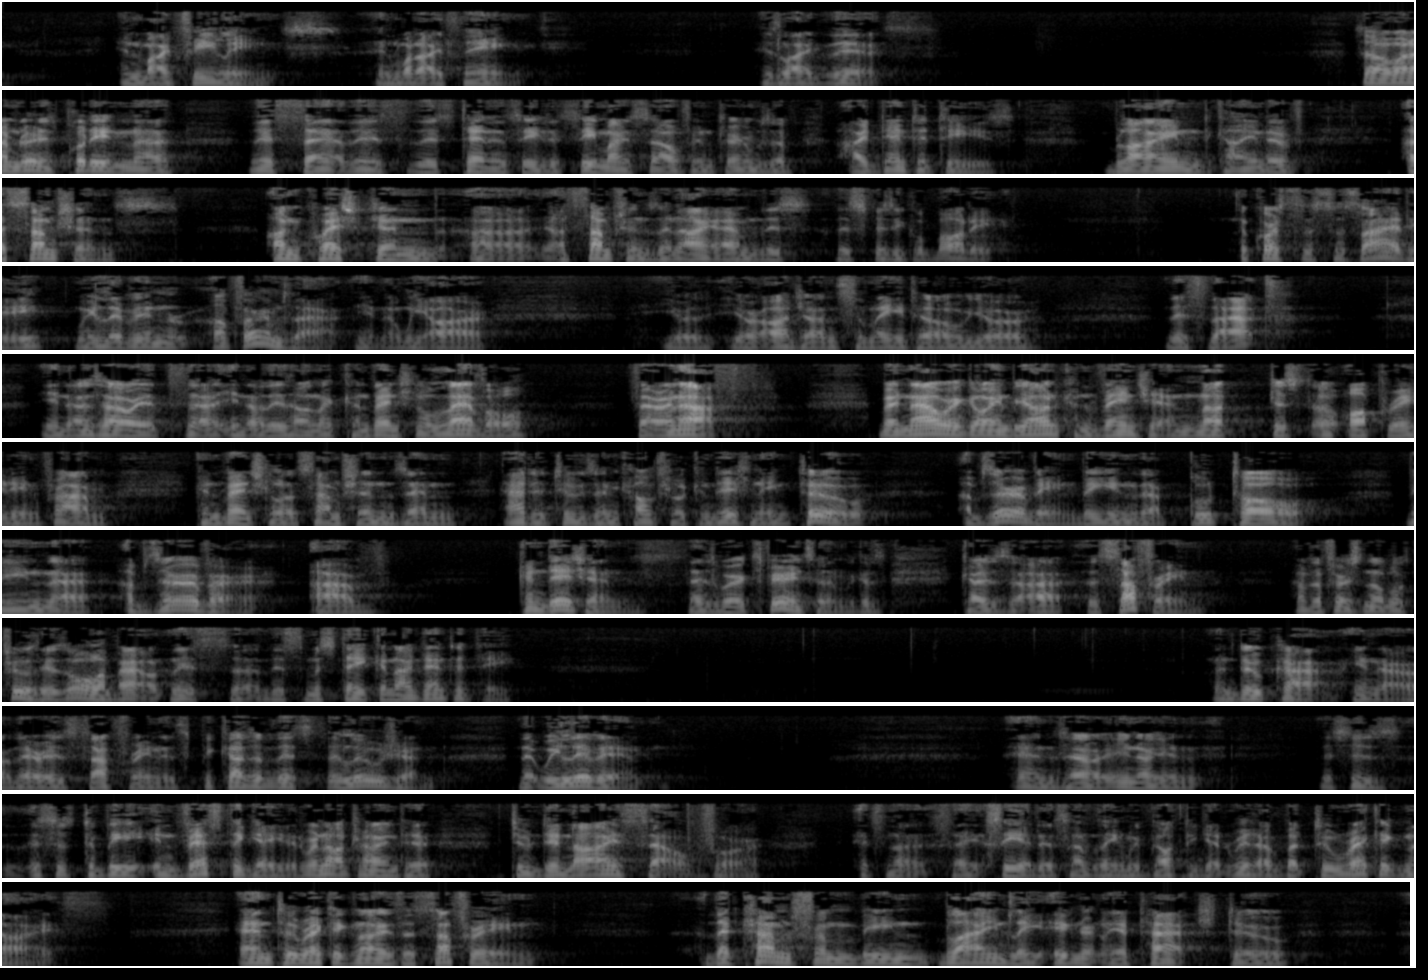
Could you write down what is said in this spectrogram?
and my feelings and what I think is like this. So what I'm doing is putting uh, this uh, this this tendency to see myself in terms of identities, blind kind of assumptions, unquestioned uh, assumptions that I am this this physical body. Of course, the society we live in affirms that. You know, we are you're, you're Ajahn Sumedho, you're this, that. You know, so it's, uh, you know, this on the conventional level, fair enough. But now we're going beyond convention, not just uh, operating from conventional assumptions and attitudes and cultural conditioning, to observing, being the Buddho, being the observer of conditions as we're experiencing them, because because uh, the suffering of the First Noble Truth is all about this, uh, this mistaken identity. the dukkha, you know, there is suffering. It's because of this illusion that we live in. And so, you know, you, this is this is to be investigated. We're not trying to to deny self or it's not say, see it as something we've got to get rid of, but to recognize and to recognize the suffering that comes from being blindly, ignorantly attached to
